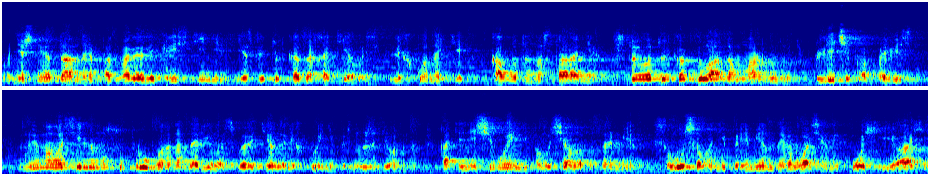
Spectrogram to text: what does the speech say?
Внешние данные позволяли Кристине, если только захотелось, легко найти кого-то на стороне. Стоило только глазом моргнуть, плечиком повесить. Но и малосильному супругу она дарила свое тело легко и непринужденно, хотя ничего и не получала взамен. Слушала непременные Васины охи и ахи,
